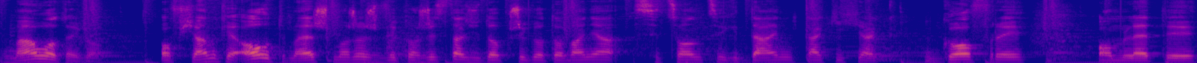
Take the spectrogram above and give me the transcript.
Mało tego, owsiankę oat możesz wykorzystać do przygotowania sycących dań takich jak gofry, omlety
